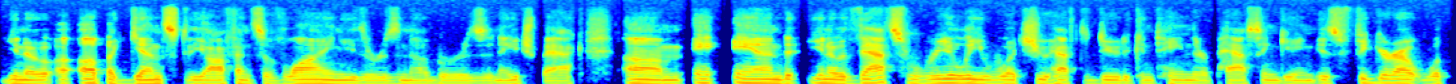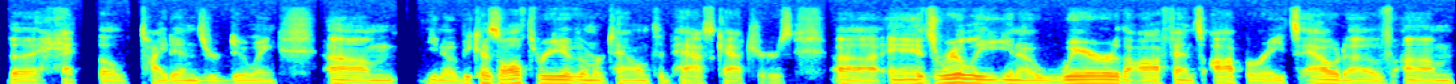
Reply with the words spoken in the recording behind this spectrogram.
you know, up against the offensive line, either as nub or as an H back. Um, and, and, you know, that's really what you have to do to contain their passing game is figure out what the heck the tight ends are doing. Um, you know, because all three of them are talented pass catchers. Uh, and it's really, you know, where the offense operates out of um,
